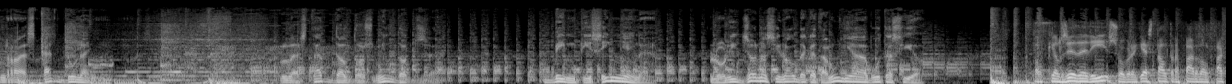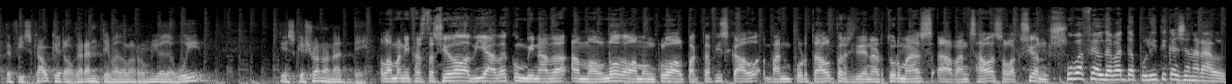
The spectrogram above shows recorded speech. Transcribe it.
Rescat d'un any. L'estat del 2012. 25N. L'horitzó nacional de Catalunya a votació. El que els he de dir sobre aquesta altra part del pacte fiscal, que era el gran tema de la reunió d'avui, és que això no ha anat bé. La manifestació de la Diada, combinada amb el no de la Moncloa al pacte fiscal, van portar el president Artur Mas a avançar les eleccions. Ho va fer el debat de política general.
